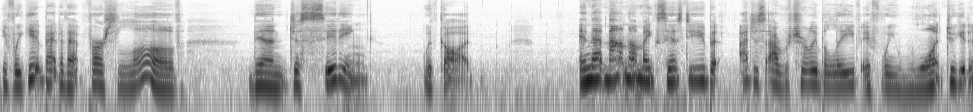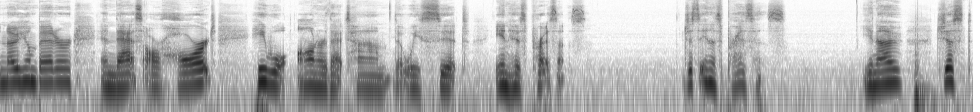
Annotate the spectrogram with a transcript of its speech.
if we get back to that first love, then just sitting with God. And that might not make sense to you, but I just, I truly believe if we want to get to know Him better and that's our heart, He will honor that time that we sit in His presence. Just in His presence. You know, just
